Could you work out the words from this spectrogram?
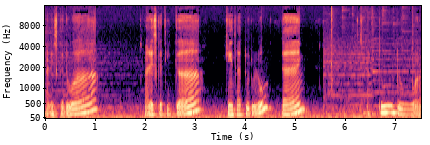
Baris kedua. Baris ketiga. Chain satu dulu. Dan. Satu, dua.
